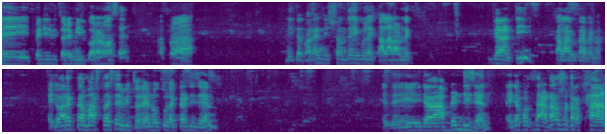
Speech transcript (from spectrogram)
এই পেটির ভিতরে মিল করানো আছে। আপনারা নিতে পারেন, নিঃসন্দেহে এগুলো কালার অনেক গ্যারান্টি কালার যাবে না। এটা আরেকটা মাস্টার্সের ভিতরে, নতুন একটা ডিজাইন এটা আপডেট ডিজাইন এটা পড়তেছে আঠারোশো টাকা থান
